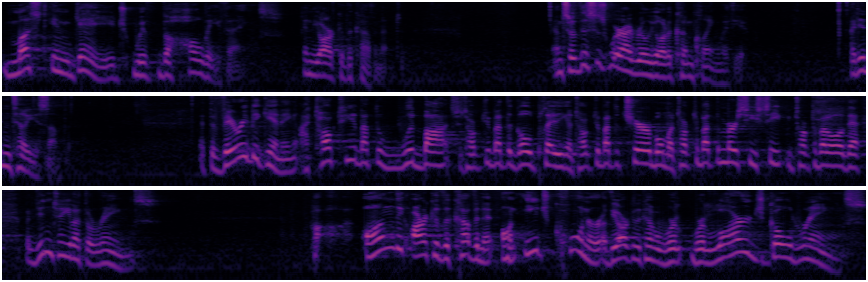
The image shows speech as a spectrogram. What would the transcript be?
must engage with the holy things in the Ark of the Covenant. And so this is where I really ought to come clean with you. I didn't tell you something. At the very beginning, I talked to you about the wood box, I talked to you about the gold plating, I talked to you about the cherubim, I talked about the mercy seat, we talked about all of that, but I didn't tell you about the rings. On the Ark of the Covenant, on each corner of the Ark of the Covenant, were, were large gold rings.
